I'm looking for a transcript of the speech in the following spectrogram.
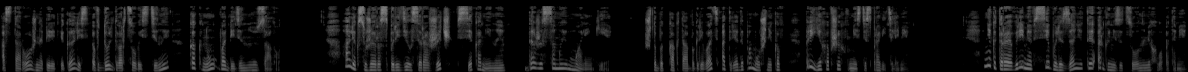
осторожно передвигались вдоль дворцовой стены к окну в обеденную залу. Алекс уже распорядился разжечь все камины, даже самые маленькие, чтобы как-то обогревать отряды помощников, приехавших вместе с правителями. Некоторое время все были заняты организационными хлопотами.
